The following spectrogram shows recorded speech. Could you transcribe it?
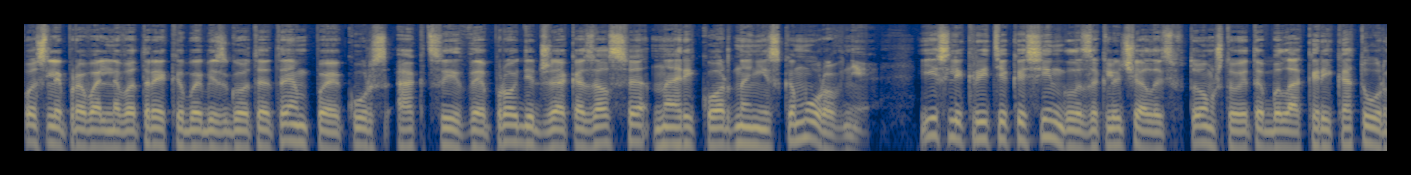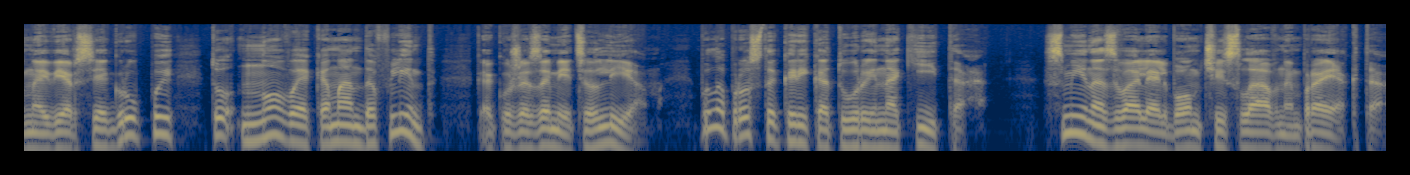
После провального трека «Baby's Got a Tempo» курс акций The Prodigy оказался на рекордно низком уровне. Если критика сингла заключалась в том, что это была карикатурная версия группы, то новая команда Флинт, как уже заметил Лиам, была просто карикатурой на Кита. СМИ назвали альбом тщеславным проектом.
